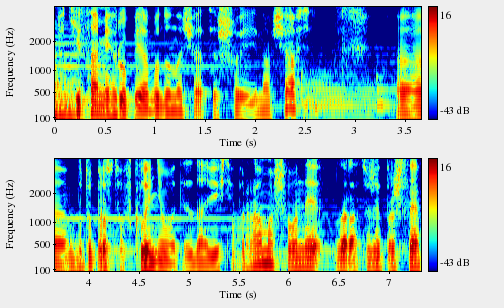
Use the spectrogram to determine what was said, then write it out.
В тій самій групі я буду навчатися, що і навчався. Е, Буду просто вклинюватись да, в їхню програму, що вони зараз вже пройшли.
